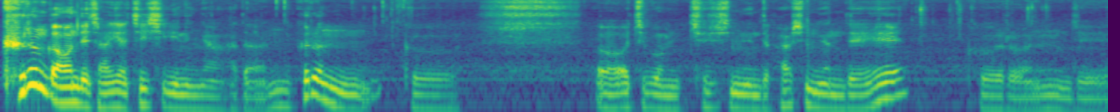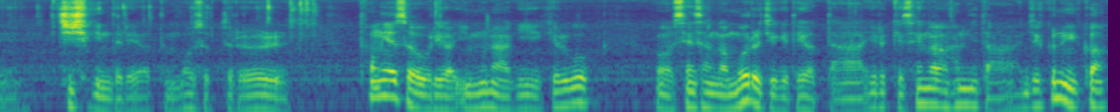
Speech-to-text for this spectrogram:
그런 가운데 자기가 지식인이냐 하던 그런 그 어, 어찌 보면 70년대 80년대의 그런 이제 지식인들의 어떤 모습들을 통해서 우리가 인문학이 결국 어, 세상과 멀어지게 되었다 이렇게 생각합니다. 이제 그러니까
